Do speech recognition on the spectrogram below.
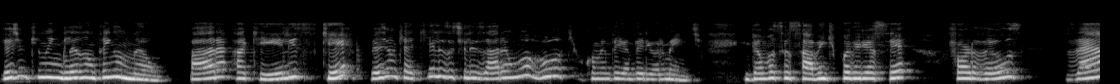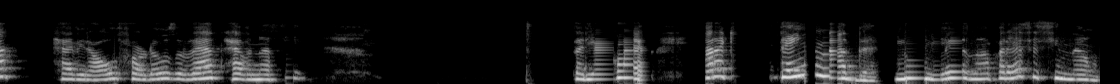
Vejam que no inglês não tem o não. para aqueles que, vejam que aqui eles utilizaram o who, que eu comentei anteriormente. Então, vocês sabem que poderia ser for those that have it all, for those that have nothing. Estaria correto. Para que tem nada, no inglês não aparece esse não,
